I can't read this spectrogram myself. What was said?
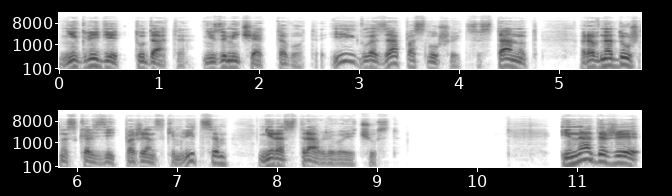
не глядеть туда-то, не замечать того-то, и глаза послушаются, станут равнодушно скользить по женским лицам, не расстравливая чувств. И надо же,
